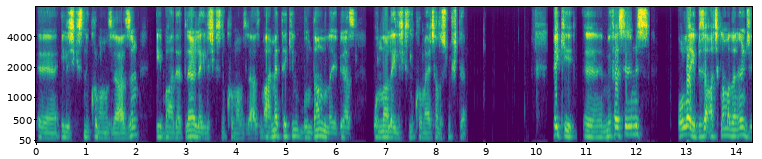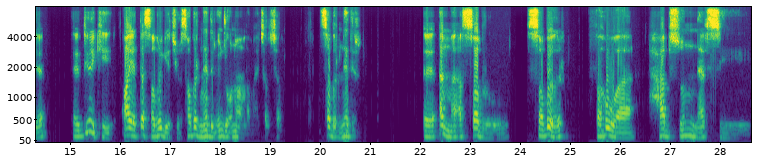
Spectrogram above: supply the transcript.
e, ilişkisini kurmamız lazım? İbadetlerle ilişkisini kurmamız lazım. Ahmet Tekin bundan dolayı biraz onlarla ilişkisini kurmaya çalışmıştı. Peki e, müfessirimiz olayı bize açıklamadan önce e, diyor ki ayette sabır geçiyor. Sabır nedir? Önce onu anlamaya çalışalım. Sabır nedir? Ama as-sabru sabır fehuve habsun nefsi.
